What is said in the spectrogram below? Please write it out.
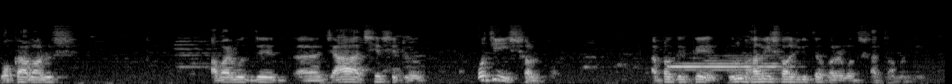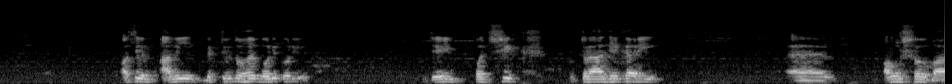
বোকা মানুষ। আমার মধ্যে যা আছে সেটা অতি স্বল্প। আপনাদেরকে কোনোভাবেই সহযোগিতা করার মতো সাধ্য আমার নেই। অতএব আমি ব্যক্তিগতভাবে মনে করি যে এই পৈতৃক উত্তরাধিকারী অংশ বা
